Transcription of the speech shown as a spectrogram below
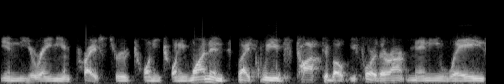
in the uranium price through 2021. And like we've talked about before, there aren't many ways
